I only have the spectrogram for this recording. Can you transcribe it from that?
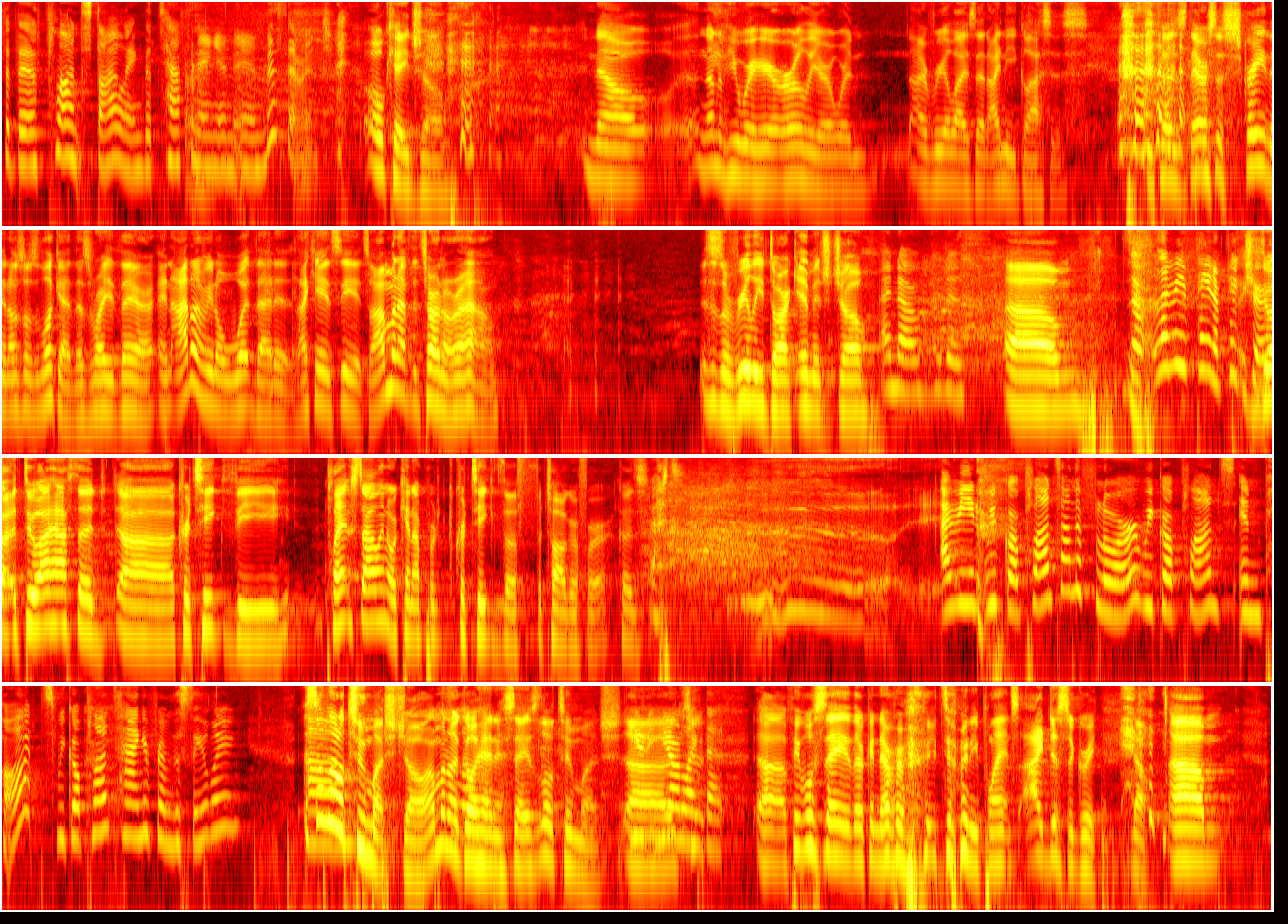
for the plant styling that's happening in, in this image. Okay, Jo. now, none of you were here earlier when I realized that I need glasses. because there's a screen that I'm supposed to look at that's right there, and I don't even know what that is. I can't see it, so I'm gonna have to turn around. This is a really dark image, Jo. I know, it is. Um, So let me paint a picture. do, I, do I have to uh, critique the plant styling, or can I pr- critique the photographer? Because I mean, we've got plants on the floor, we've got plants in pots, we've got plants hanging from the ceiling. it's a little Um, too much, Jo. I'm gonna go ahead and say it's a little too much. You, you don't too- like that? Uh, people say there can never be too many plants. I disagree. No. um,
